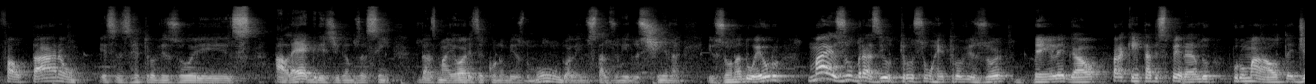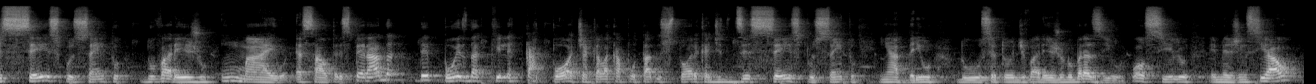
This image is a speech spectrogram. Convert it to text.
faltaram esses retrovisores alegres, digamos assim, das maiores economias do mundo, além dos Estados Unidos, China e zona do euro, mas o Brasil trouxe um retrovisor bem legal para quem estava esperando por uma alta de 6% do varejo em maio. Essa alta era esperada depois daquele capote, aquela capotada histórica de 16% em abril do setor de varejo no Brasil. O auxílio emergencial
